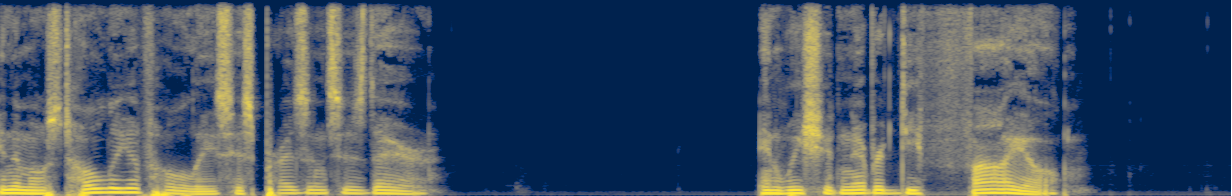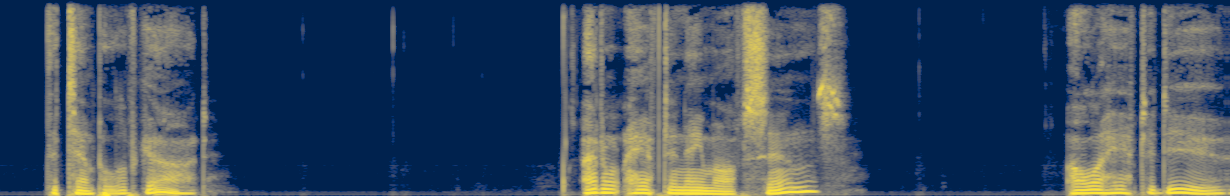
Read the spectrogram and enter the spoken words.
In the most holy of holies, His presence is there. And we should never defile the temple of God. I don't have to name off sins. All I have to do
